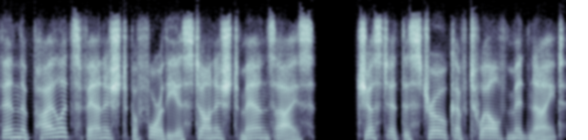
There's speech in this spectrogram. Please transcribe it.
Then the pilots vanished before the astonished man's eyes, just at the stroke of twelve midnight.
